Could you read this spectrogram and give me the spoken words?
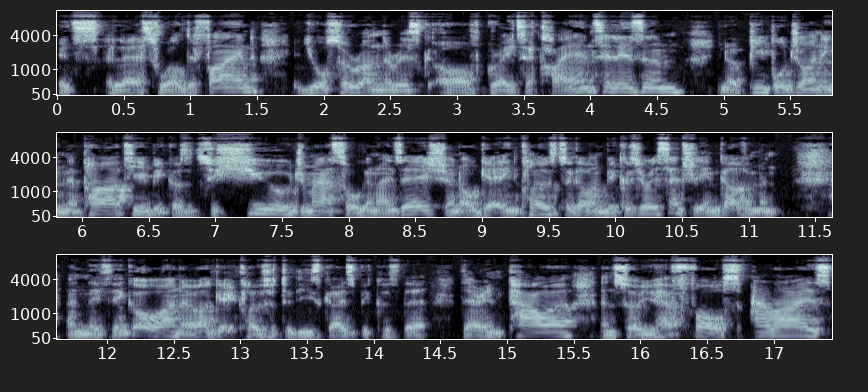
it's less well defined. You also run the risk of greater clientelism, you know, people joining the party because it's a huge mass organization or getting close to government because you're essentially in government. And they think, oh, I know, I'll get closer to these guys because they're, they're in power. And so you have false allies,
